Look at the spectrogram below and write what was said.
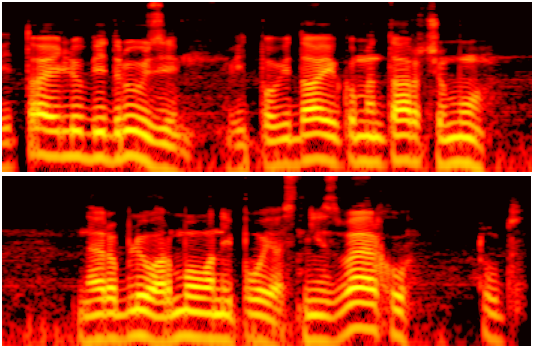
Вітаю, любі друзі! Відповідаю коментар, чому не роблю армований пояс ні зверху, тут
